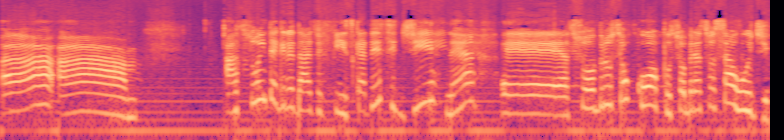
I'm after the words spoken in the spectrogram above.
a, a a sua integridade física, a decidir né, é, sobre o seu corpo, sobre a sua saúde.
